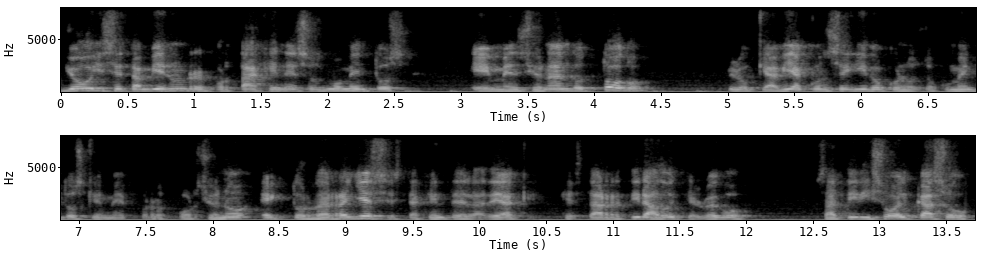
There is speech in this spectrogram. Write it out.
yo hice también un reportaje en esos momentos eh, mencionando todo lo que había conseguido con los documentos que me proporcionó Héctor de Reyes, este agente de la DEA que, está retirado y que luego satirizó el caso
